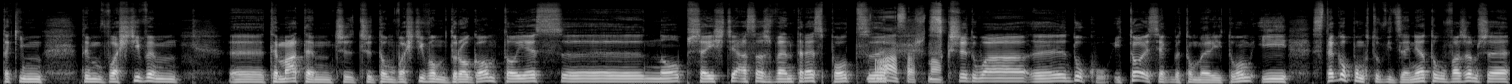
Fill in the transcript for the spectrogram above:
takim tym właściwym tematem, czy, czy tą właściwą drogą, to jest e, no, przejście Asajj Ventres pod e, no, Asasz, no. skrzydła Duku. I to jest jakby to meritum. I z tego punktu widzenia to uważam, że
